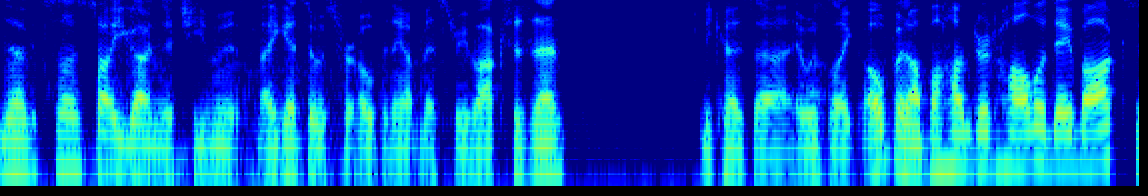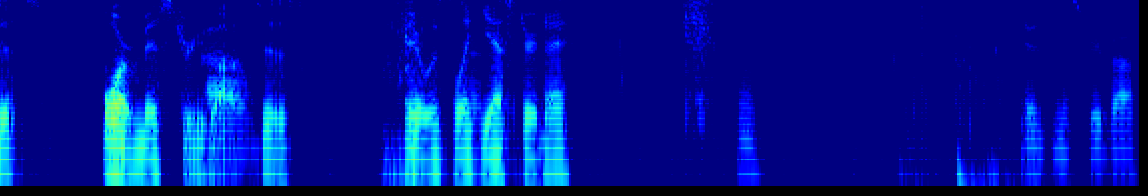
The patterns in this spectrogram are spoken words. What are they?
No, because I saw you got an achievement. I guess it was for opening up mystery boxes then. Because uh, it was like, open up a 100 holiday boxes. Or mystery Oh. boxes. It was like Okay. yesterday. It was mystery box.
